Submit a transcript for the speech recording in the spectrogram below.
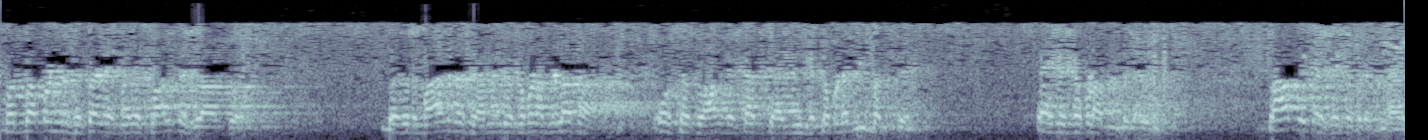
خطبہ پڑھنے سے پہلے میرے سوال کا جواب دو۔ اگر مال میں سے ہمیں جو کپڑا ملا تھا، اس سے تو آپ کے کب آدمی کے کپڑے نہیں بنتے۔ ایسے کپڑا میں ملا ہوا تو آپ ایک ایسے کپڑے بنائے؟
